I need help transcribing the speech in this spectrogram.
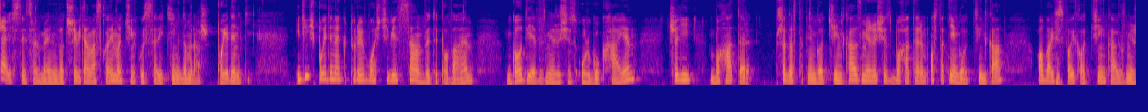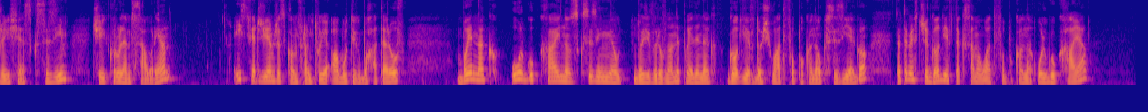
Cześć, z tej strony BN23, witam Was w kolejnym odcinku z serii Kingdom Rush Pojedynki. I dziś pojedynek, który właściwie sam wytypowałem. Godiev zmierzy się z Urguk-hajem, czyli bohater przedostatniego odcinka zmierzy się z bohaterem ostatniego odcinka. Obaj w swoich odcinkach zmierzyli się z Ksyzim, czyli królem Saurian. I stwierdziłem, że skonfrontuję obu tych bohaterów, bo jednak Urguk-hai no, z Ksyzim miał dość wyrównany pojedynek. Godiev dość łatwo pokonał Ksyziego. Natomiast czy Godiev tak samo łatwo pokona Urguk-haja?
